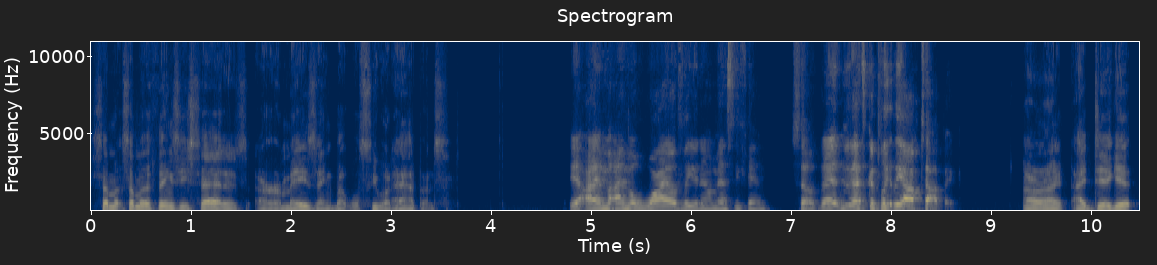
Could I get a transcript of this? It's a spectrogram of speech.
Some some of the things he said is are amazing, but we'll see what happens. Yeah, I'm I'm a wild Lionel Messi fan. So that, that's completely off topic. All right, I dig it.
